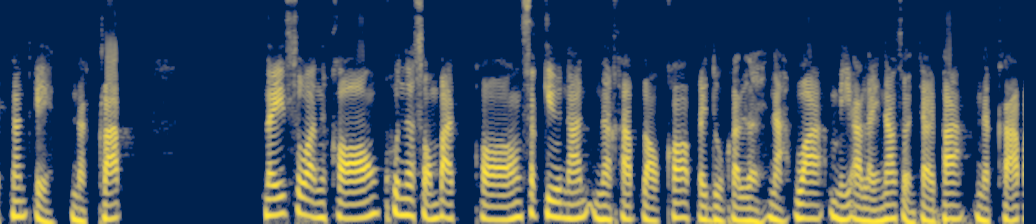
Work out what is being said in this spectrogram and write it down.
7นั่นเองนะครับ ในส่วนของคุณสมบัติของสกิลนั้นนะครับ เราก็ไปดูกันเลยนะว่ามีอะไรน่าสนใจบ้างนะครับ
